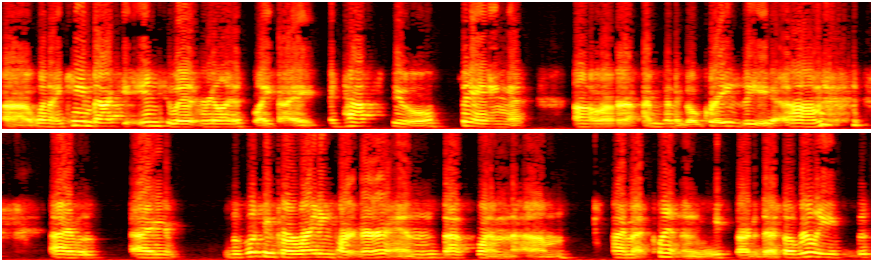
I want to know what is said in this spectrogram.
uh, when I came back into it and realized like I, I have to sing or I'm going to go crazy, um, I was I was looking for a writing partner, and that's when um, I met Clint and we started there. So really, this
